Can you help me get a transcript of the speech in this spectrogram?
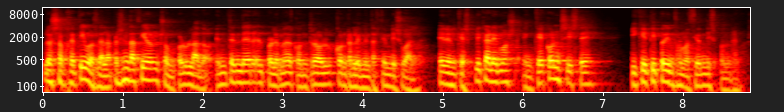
Los objetivos de la presentación son, por un lado, entender el problema del control con realimentación visual, en el que explicaremos en qué consiste y qué tipo de información dispondremos.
